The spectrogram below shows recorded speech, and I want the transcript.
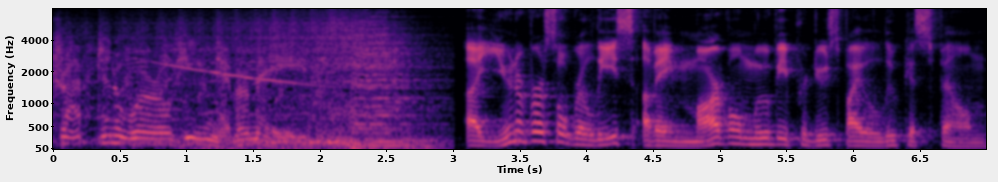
trapped in a world he never made. A Universal release of a Marvel movie produced by Lucasfilm.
